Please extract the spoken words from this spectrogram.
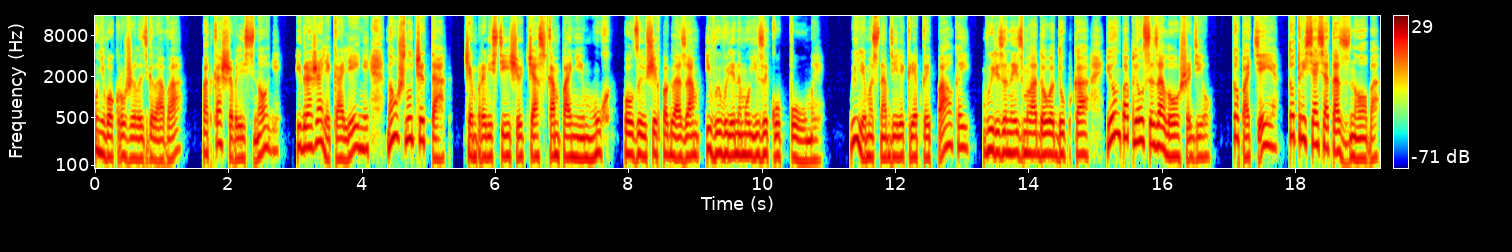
У него кружилась голова, подкашивались ноги и дрожали колени, но уж лучше так, чем провести еще час в компании мух, ползающих по глазам и вываленному языку пумы. Уильяма снабдили крепкой палкой, вырезанной из молодого дубка, и он поплелся за лошадью, то потея, то трясясь от озноба,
